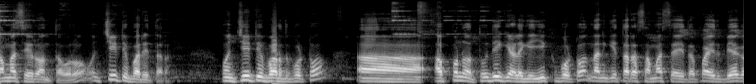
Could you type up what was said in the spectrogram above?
ಸಮಸ್ಯೆ ಇರುವಂಥವ್ರು, ಒಂದು ಚೀಟಿ ಬರೀತಾರೆ. ಒಂದು ಚೀಟಿ ಬರೆದ್ಬಿಟ್ಟು ಅಪ್ಪನ ತುದಿ ಕೆಳಗೆ ಇಕ್ಬಿಟ್ಟು ನನಗೆ ಈ ಥರ ಸಮಸ್ಯೆ ಐತಪ್ಪ, ಇದು ಬೇಗ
